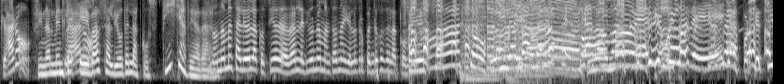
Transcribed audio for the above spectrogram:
Claro. Finalmente claro. Eva salió de la costilla de Adán. No, nada más salió de la costilla de Adán, le dio una manzana y el otro pendejo se la comió. Exacto. y la mala, la mala es de ella, porque sí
